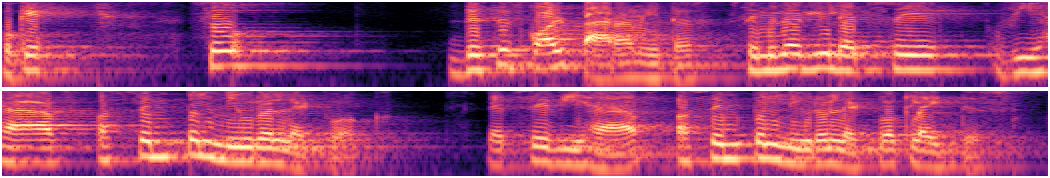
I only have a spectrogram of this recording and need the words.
Okay? So this is called parameter. Similarly let's say we have a simple neural network. Let's say we have a simple neural network like this.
